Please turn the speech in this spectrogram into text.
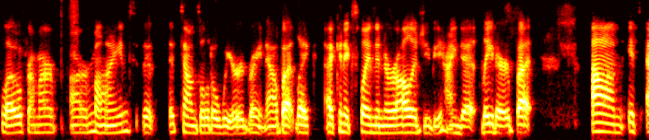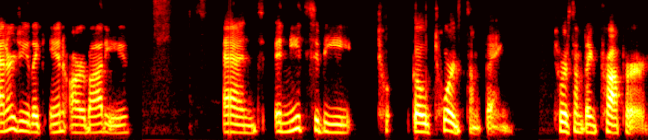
flow from our our mind. That it sounds a little weird right now, but like I can explain the neurology behind it later, but um it's energy like in our bodies and it needs to be to go towards something towards something proper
